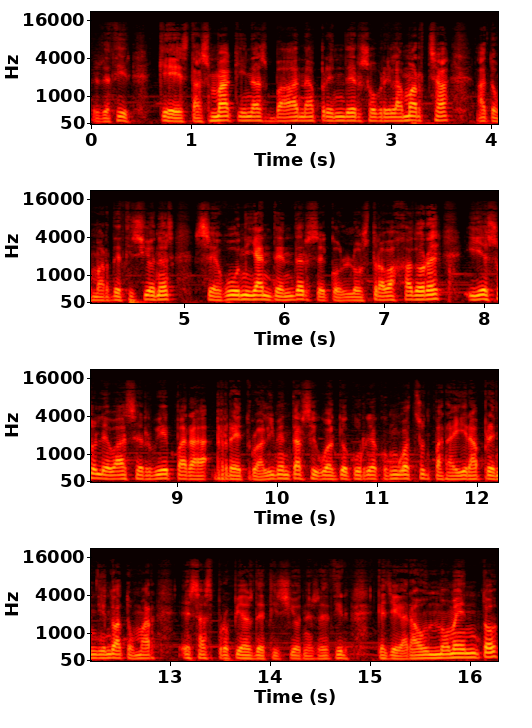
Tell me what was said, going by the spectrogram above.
Es decir, que estas máquinas van a aprender sobre la marcha a tomar decisiones según y a entenderse con los trabajadores y eso le va a servir para retroalimentarse igual que ocurría con Watson para ir aprendiendo a tomar esas propias decisiones. Es decir, que llegará un momento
